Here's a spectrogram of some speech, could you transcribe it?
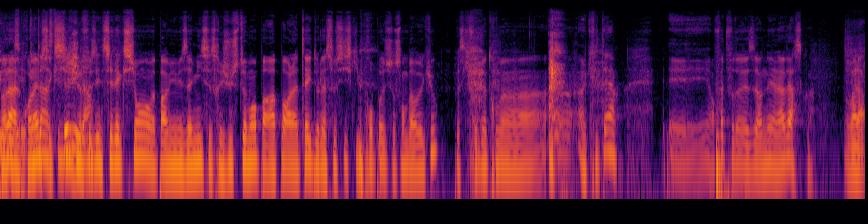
Voilà, le problème, c'est que si je hein. faisais une sélection euh, parmi mes amis, ce serait justement par rapport à la taille de la saucisse qu'il me propose sur son barbecue, parce qu'il faut bien trouver un, critère. Et en fait, il faudrait raisonner à l'inverse, quoi. Voilà,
